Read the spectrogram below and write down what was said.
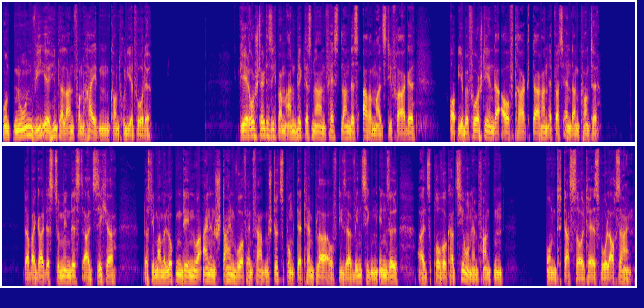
und nun wie ihr Hinterland von Heiden kontrolliert wurde. Gero stellte sich beim Anblick des nahen Festlandes abermals die Frage, ob ihr bevorstehender Auftrag daran etwas ändern konnte. Dabei galt es zumindest als sicher, dass die Mamelucken den nur einen Steinwurf entfernten Stützpunkt der Templer auf dieser winzigen Insel als Provokation empfanden, und das sollte es wohl auch sein.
